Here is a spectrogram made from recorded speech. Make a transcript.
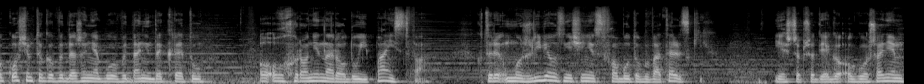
Pokłosiem tego wydarzenia było wydanie dekretu o ochronie narodu i państwa, który umożliwiał zniesienie swobód obywatelskich. Jeszcze przed jego ogłoszeniem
